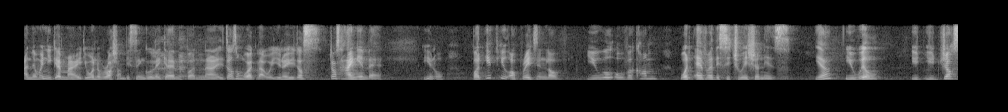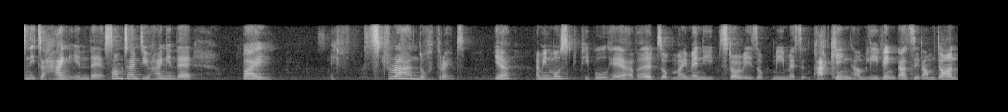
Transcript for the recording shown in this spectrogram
And then when you get married, you want to rush and be single again. But nah, it doesn't work that way. You know, you just just hang in there. You know. But if you operate in love, you will overcome whatever the situation is. Yeah? You will. You, you just need to hang in there. Sometimes you hang in there by a strand of thread. Yeah? I mean, most people here have heard of my many stories of me packing. I'm leaving. That's it. I'm done.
